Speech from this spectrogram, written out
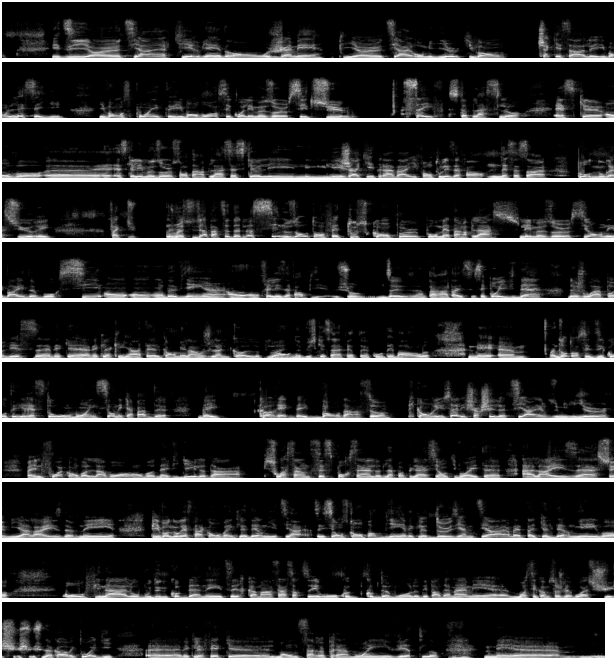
Il dit, il y a un tiers qui reviendront jamais, puis il y a un tiers au milieu qui vont checker ça aller, ils vont l'essayer, ils vont se pointer, ils vont voir c'est quoi les mesures. C'est-tu safe cette place-là? Est-ce que on va euh, est-ce que les mesures sont en place? Est-ce que les, les, gens qui y travaillent font tous les efforts nécessaires pour nous rassurer? Fait que je me suis dit à partir de là, si nous autres, on fait tout ce qu'on peut pour mettre en place les mesures, si on est by the book, si on, on, devient, on, fait les efforts, puis je veux dire, en parenthèse, c'est pas évident de jouer à la police avec euh, avec la clientèle quand on mélange l'alcool, puis là, on a vu ce que ça a fait euh, côté bar, là. mais euh, nous autres, on s'est dit côté resto au moins, si on est capable d'être correct, d'être bon dans ça, qu'on réussit à aller chercher le tiers du milieu, ben une fois qu'on va l'avoir, on va naviguer là, dans 66 là, de la population qui va être euh, à l'aise, semi à l'aise de venir. Puis il va nous rester à convaincre le dernier tiers. si on se comporte bien avec le deuxième tiers, ben peut-être que le dernier va au final, au bout d'une coupe d'années, tu recommencer à sortir ou coupe, coupe de mois, là, dépendamment. Mais euh, moi, c'est comme ça, je le vois. Je suis, d'accord avec toi, Guy, euh, avec le fait que le monde, ça reprend moins vite, là. Mm-hmm. Mais euh,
